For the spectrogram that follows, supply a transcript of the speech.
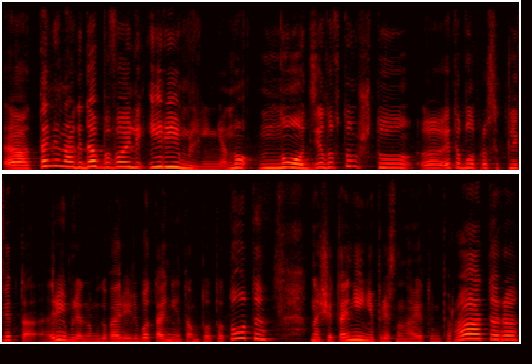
Э, там иногда бывали и римляне, но, но дело в том, что э, это было просто клевета. Римлянам говорили, вот они там то-то, то-то, значит, они не признают императора,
